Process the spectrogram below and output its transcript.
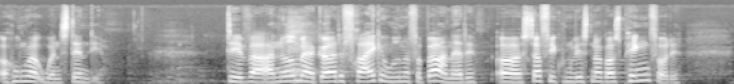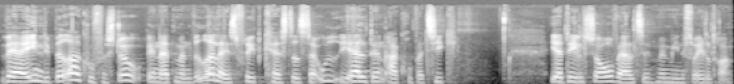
Og hun var uanstendig. Det var noget med at gøre det frække uden at få børn af det, og så fik hun vist nok også penge for det – hvad jeg egentlig bedre kunne forstå, end at man vederlagsfrit kastede sig ud i al den akrobatik. Jeg delte soveværelse med mine forældre.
